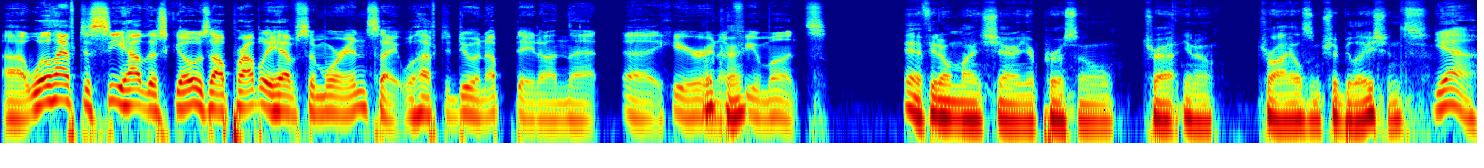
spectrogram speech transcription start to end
uh, we'll have to see how this goes. I'll probably have some more insight. We'll have to do an update on that uh, here in a few months. Yeah. If you don't mind sharing your personal, tra- you know, trials and tribulations. Yeah.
